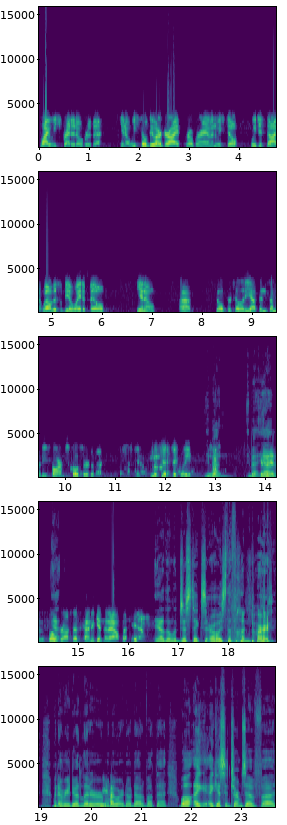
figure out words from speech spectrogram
why we spread it over the. You know, we still do our drive program, and we still we just thought, well, this will be a way to build, you know, uh, build fertility up in some of these farms closer to the, you know, logistically. You bet. You bet. Yeah. It is a slow yeah. process, kind of getting it out. But yeah, Yeah, the logistics are always the fun part whenever you're doing litter or Yeah. manure, no doubt about that. Well, I, I guess in terms of uh,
